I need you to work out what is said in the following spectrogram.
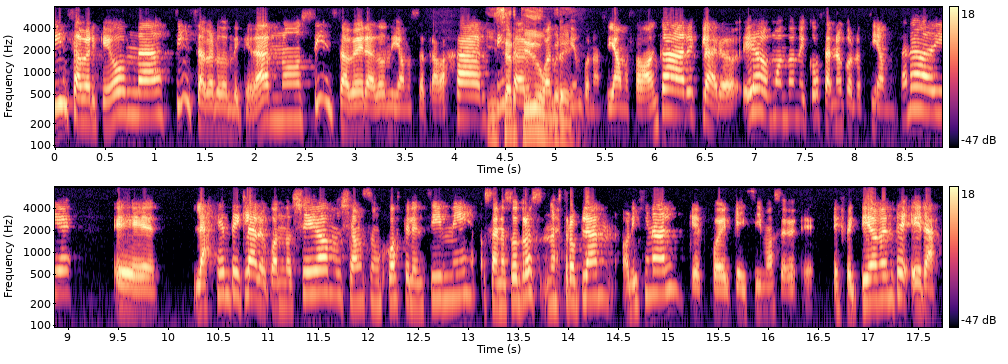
sin saber qué onda, sin saber dónde quedarnos, sin saber a dónde íbamos a trabajar, sin saber cuánto tiempo nos íbamos a bancar, claro, era un montón de cosas, no conocíamos a nadie. Eh, la gente, claro, cuando llegamos, llegamos a un hostel en Sydney, o sea, nosotros, nuestro plan original, que fue el que hicimos eh, eh, efectivamente, era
